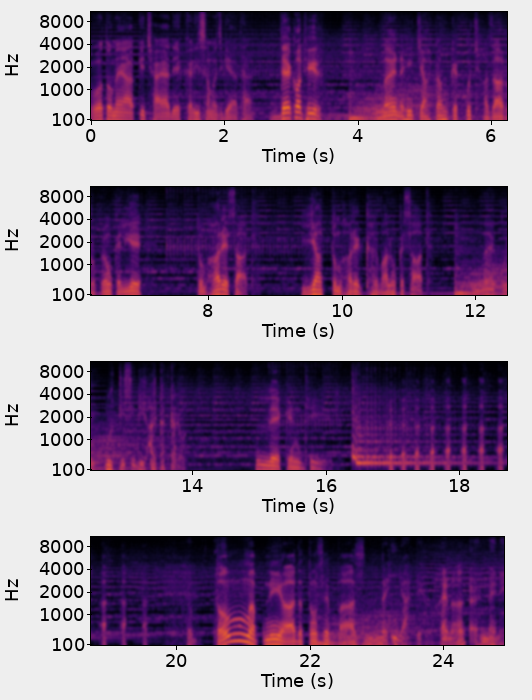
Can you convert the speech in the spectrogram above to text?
वो तो मैं आपकी छाया देखकर ही समझ गया था। देखो धीर मैं नहीं चाहता हूँ कि कुछ हज़ार रुपयों के लिए तुम्हारे साथ या तुम्हारे घर वालों के साथ मैं कोई उल्टी सीधी हरकत करूँ। लेकिन धीर तुम अपनी आदतों से बाज नहीं आते हो है ना? नहीं नहीं।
